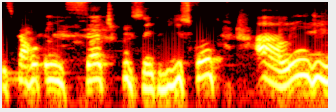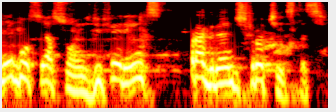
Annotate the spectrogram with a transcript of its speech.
esse carro tem 7% de desconto, além de negociações diferentes para grandes frotistas.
